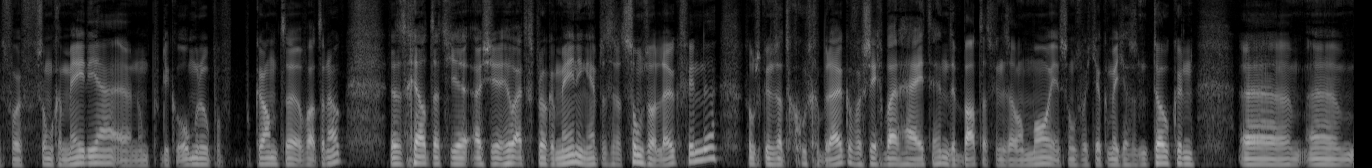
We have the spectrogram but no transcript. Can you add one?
voor sommige media, eh, noem publieke omroep of kranten of wat dan ook, dat het geldt dat je als je heel uitgesproken mening hebt, dat ze dat soms wel leuk vinden. Soms kunnen ze dat goed gebruiken voor zichtbaarheid en debat, dat vinden ze allemaal mooi. En soms word je ook een beetje als een token ehm,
